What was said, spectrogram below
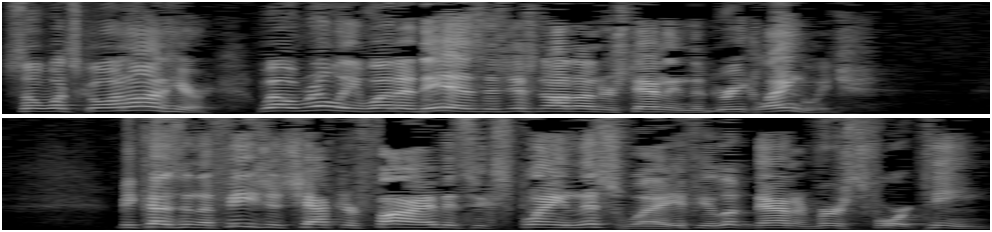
So what's going on here? Well, really what it is is just not understanding the Greek language. Because in Ephesians chapter 5, it's explained this way. If you look down at verse 14.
